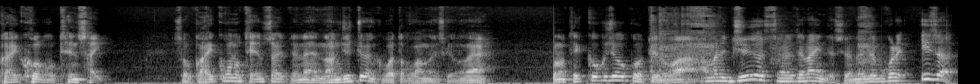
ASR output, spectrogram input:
外交の天才。そう、外交の天才ってね、何十兆円配ったかわかんないですけどね。この敵国条項っていうのは、あまり重要視されてないんですよね。でもこれ、いざ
